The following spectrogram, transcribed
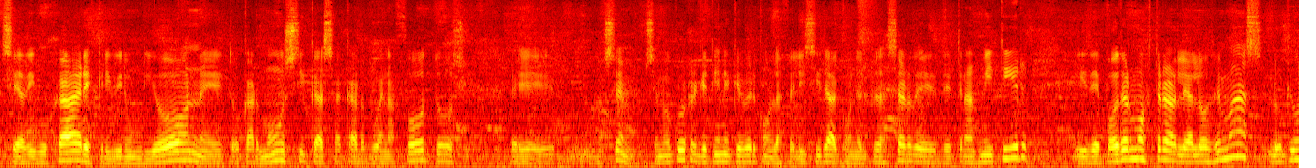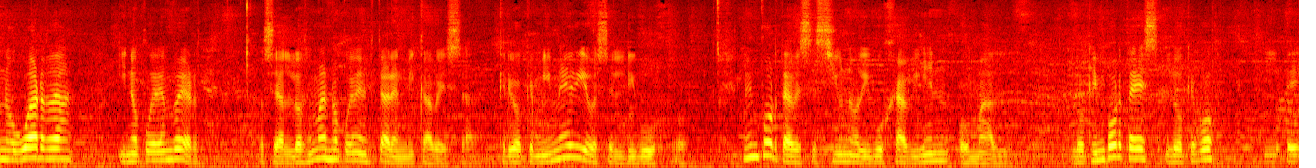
Sea dibujar, escribir un guion, eh, tocar música, sacar buenas fotos. eh, no sé, se me ocurre que tiene que ver con la felicidad, con el placer de, de transmitir y de poder mostrarle a los demás lo que uno guarda y no pueden ver. O sea, los demás no pueden estar en mi cabeza. Creo que mi medio es el dibujo. No importa a veces si uno dibuja bien o mal. Lo que importa es lo que vos, eh,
